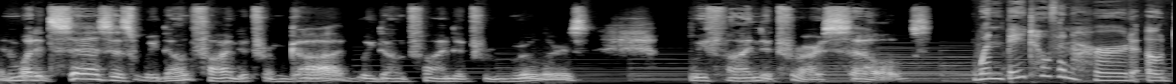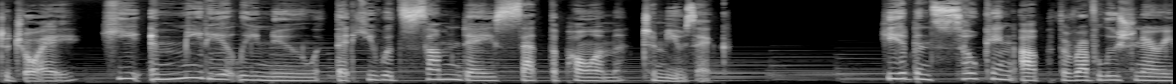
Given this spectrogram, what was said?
And what it says is we don't find it from God, we don't find it from rulers, we find it for ourselves. When Beethoven heard Ode to Joy, he immediately knew that he would someday set the poem to music. He had been soaking up the revolutionary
